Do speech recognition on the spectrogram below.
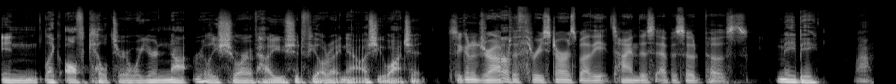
in like off kilter, where you're not really sure of how you should feel right now as you watch it. So you're going to drop Huh. to three stars by the time this episode posts. Maybe. Wow.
